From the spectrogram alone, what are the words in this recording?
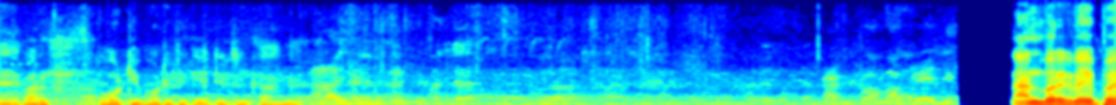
இங்கே பாருங்க போட்டி போட்டுட்டு கேட்டுட்டு இருக்காங்க. நண்பர்களே இப்போ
